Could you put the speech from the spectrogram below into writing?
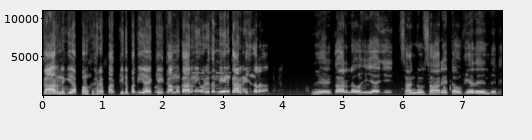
ਕਾਰਨ ਕੀ? ਆਪਾਂ ਨੂੰ ਹਰ ਪੱਕੀ ਤਾਂ ਪਤੀ ਹੈ ਕਿ ਕੰਮ ਕਾਰ ਨਹੀਂ ਹੋ ਰਹੇ ਤਾਂ ਮੇਨ ਕਾਰਨ ਕੀ ਜਿੰਦਾ ਲਗਾਉਣ ਦਾ ਮੇਨ ਕਾਰਨ ਉਹੀ ਹੈ ਜੀ ਸਾਨੂੰ ਸਾਰੇ ਟੌਫੀਆਂ ਦੇ ਦਿੰਦੇ ਨੇ।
